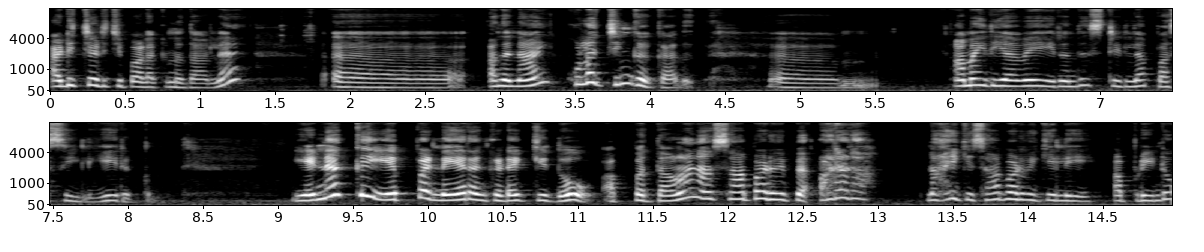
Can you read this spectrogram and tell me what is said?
அடிச்சடிச்சு பழக்குனதால அந்த நாய் குலைச்சும் கேட்காது. அமைதியாகவே இருந்து ஸ்டில்லாக பசியிலேயே இருக்கும். எனக்கு எப்போ நேரம் கிடைக்குதோ அப்போ தான் நான் சாப்பாடு வைப்பேன். அடடா நாய்க்கு சாப்பாடு வைக்கலையே அப்படின்ட்டு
